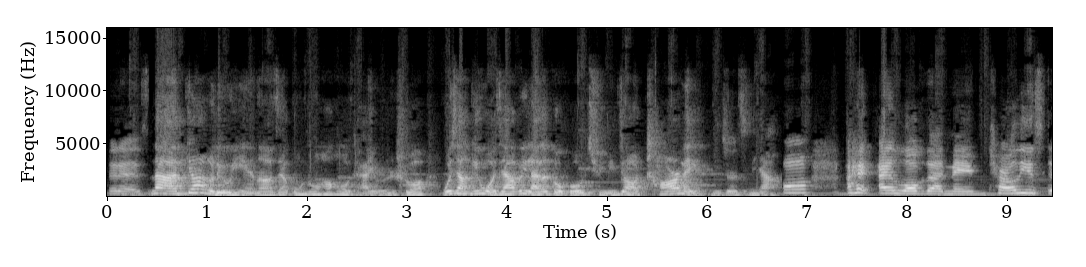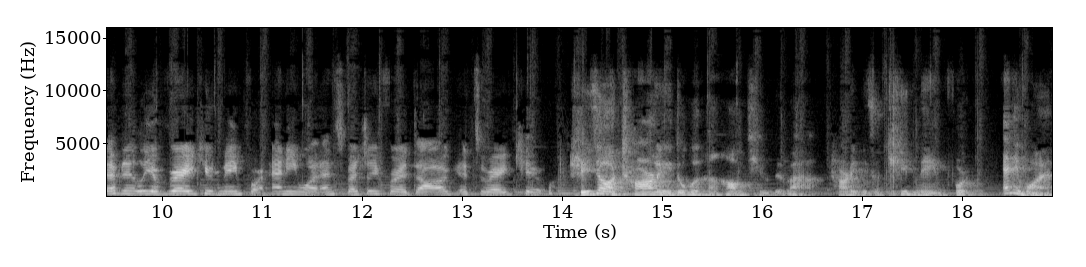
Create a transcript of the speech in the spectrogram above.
it is. 那第二个留言呢，在公众号后台有人说，我想给我家未来的狗狗取名叫 Charlie，你觉得怎么样？ Oh, I, I love that name. Charlie is definitely a very cute name for anyone, and especially for a dog. It's very cute. 谁叫 Charlie 都会很好听，对吧？Charlie is a cute name for anyone。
